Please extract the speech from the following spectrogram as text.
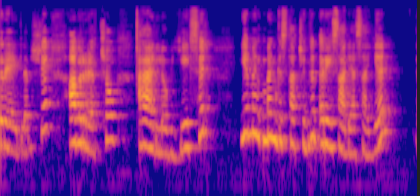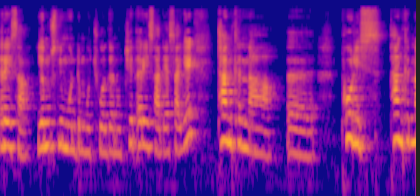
ድሬ ለብሼ አብሬያቸው አያለው ብዬ ስል መንግስታችን ግን ሬሳ ሊያሳየን ሬሳ የሙስሊም ወንድሞች ወገኖችን ሬሳ ሊያሳየን ታንክና ፖሊስ ታንክና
